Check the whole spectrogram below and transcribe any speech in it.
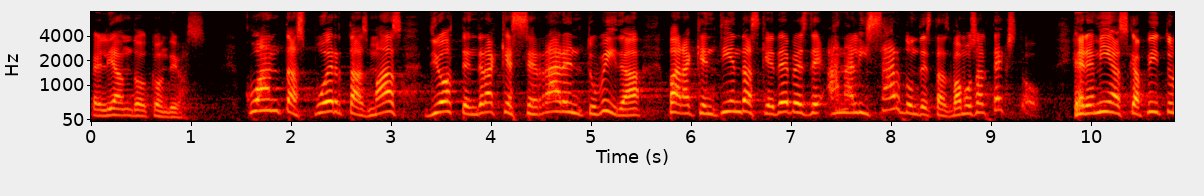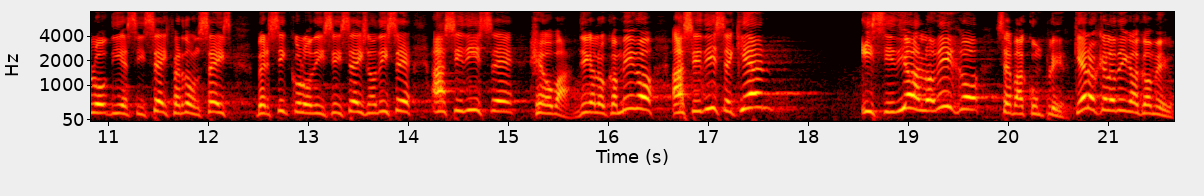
peleando con Dios? ¿Cuántas puertas más Dios tendrá que cerrar en tu vida para que entiendas que debes de analizar dónde estás? Vamos al texto. Jeremías capítulo 16, perdón, 6, versículo 16 nos dice, así dice Jehová. Dígalo conmigo, así dice quién. Y si Dios lo dijo, se va a cumplir. Quiero que lo diga conmigo.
